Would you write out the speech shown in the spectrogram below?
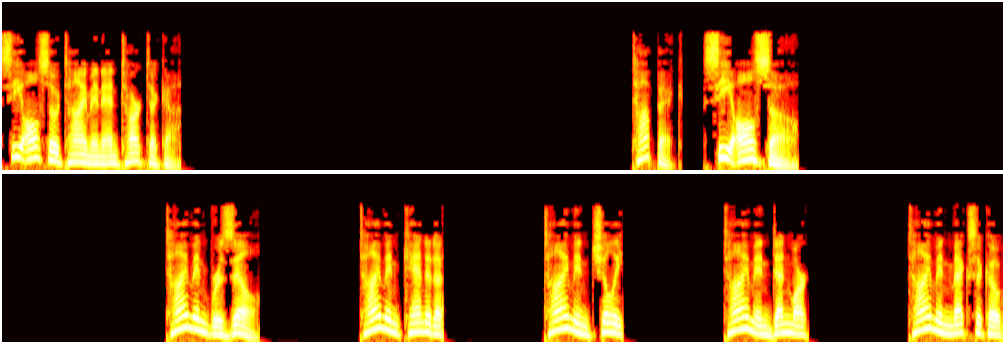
See also Time in Antarctica. See also. Time in Brazil. Time in Canada. Time in Chile. Time in Denmark. Time in Mexico.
